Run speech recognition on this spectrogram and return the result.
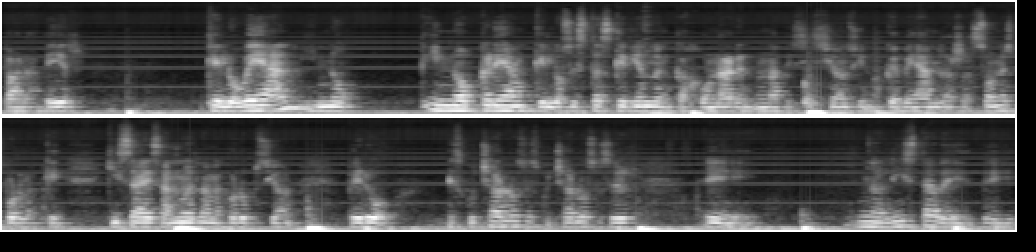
para ver que lo vean y no y no crean que los estás queriendo encajonar en una decisión, sino que vean las razones por las que quizá esa no es la mejor opción, pero escucharlos, escucharlos, hacer eh, una lista de, de,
